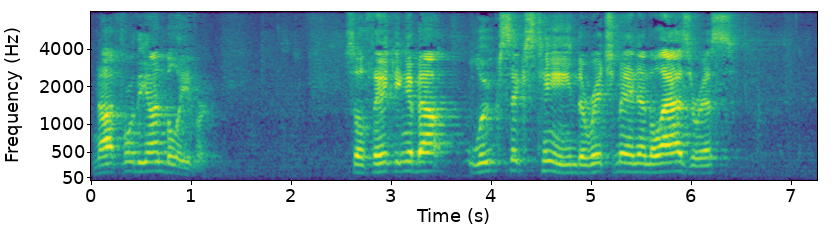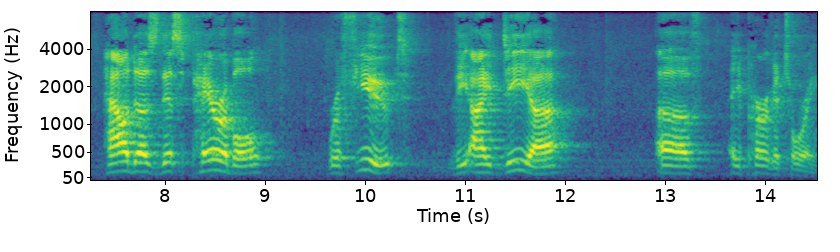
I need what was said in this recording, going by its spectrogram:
not for the unbeliever. So, thinking about Luke 16, the rich man and the Lazarus, how does this parable refute the idea of a purgatory?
